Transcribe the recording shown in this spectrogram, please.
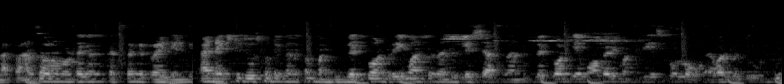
నా ఫ్యాన్స్ ఎవరైనా ఉంటే కనుక ఖచ్చితంగా ట్రై చేయండి. అండ్ నెక్స్ట్ చూసుకుంటే కనుక మనకి బ్లడ్ బాండ్ రీమాస్టర్ అని రిలీజ్ చేస్తున్నాను బ్లడ్ బాండ్ గేమ్ ఆల్రెడీ మన పిఎస్ ఫోర్లో అవైలబిలిటీ ఉంది.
